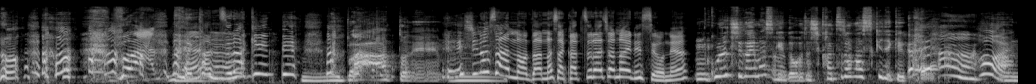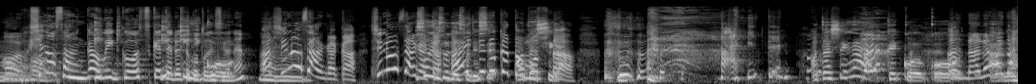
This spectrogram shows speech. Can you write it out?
うわカツラ限 定。うんバーっとね。え、しのさんの旦那さん、カツラじゃないですよね？うん、これ違いますけど、私カツラが好きで結構。あはい。あのはい。しのさんがウィッグをつけてるってことですよね。あ、しのさんがか。しのさんがか。そうですそうです相手のかと思った。はいて私が結構こう、あなるほどの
